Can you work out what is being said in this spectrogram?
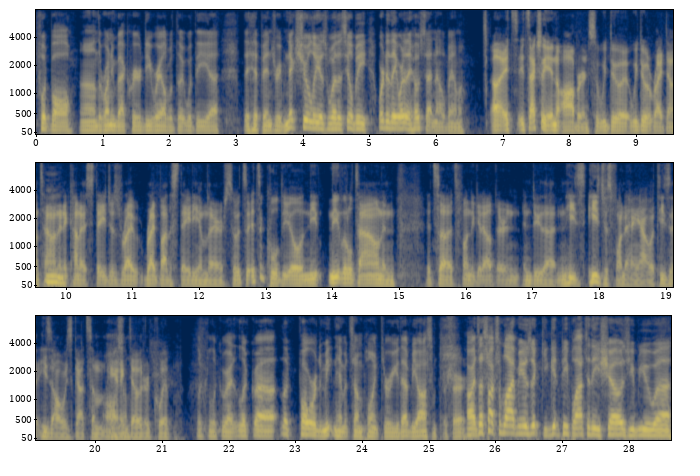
football. Uh, the running back career derailed with the with the uh, the hip injury. Nick Shuley is with us. He'll be where do they where do they host that in Alabama? Uh, it's it's actually in Auburn, so we do it we do it right downtown, Hmm. and it kind of stages right right by the stadium there. So it's it's a cool deal, a neat neat little town, and it's uh it's fun to get out there and, and do that. And he's he's just fun to hang out with. He's he's always got some Awesome. anecdote or quip. Look, look, right, look, uh, look forward to meeting him at some point through you. That'd be awesome. For sure. All right, so let's talk some live music. You get people out to these shows. You, you, uh,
